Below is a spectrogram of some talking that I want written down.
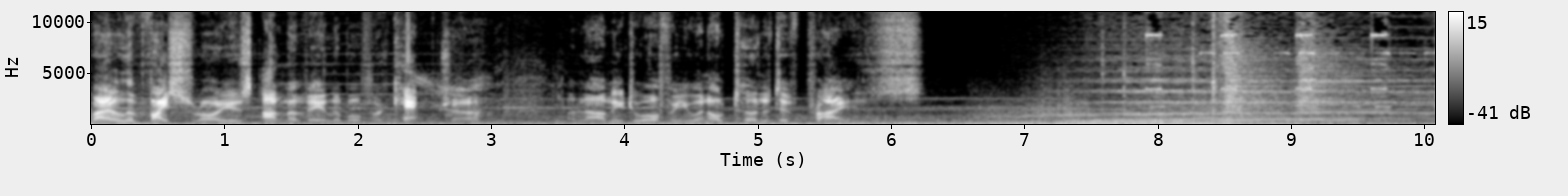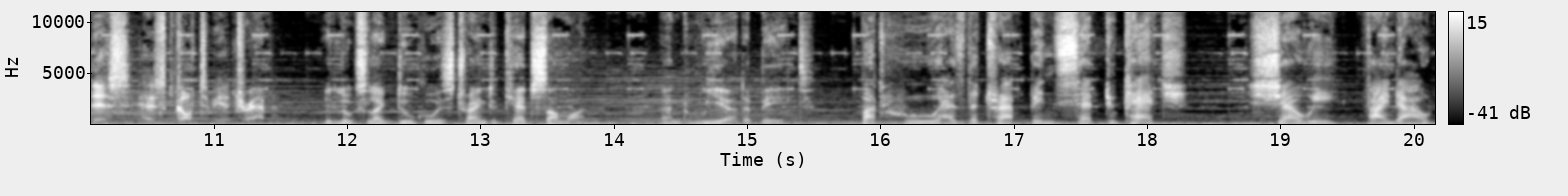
While the Viceroy is unavailable for capture, allow me to offer you an alternative prize. This has got to be a trap. It looks like Dooku is trying to catch someone, and we are the bait. But who has the trap been set to catch? Shall we find out?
